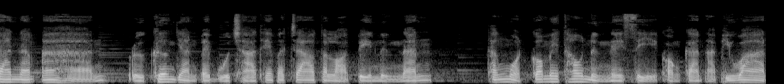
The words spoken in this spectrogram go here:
การนำอาหารหรือเครื่องยันไปบูชาเทพเจ้าตลอดปีหนึ่งนั้น ทั้งหมดก็ไม่เท่าหนึ่งในสี่ของการอภิวาท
